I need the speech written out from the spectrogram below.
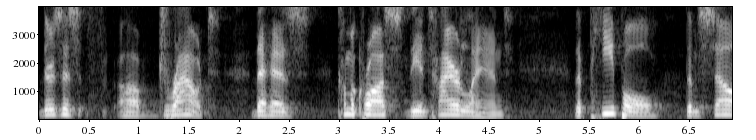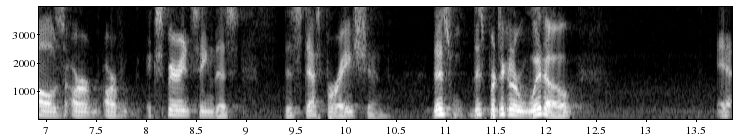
There's this uh, drought that has come across the entire land. The people themselves are, are experiencing this, this desperation. This, this particular widow eh,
